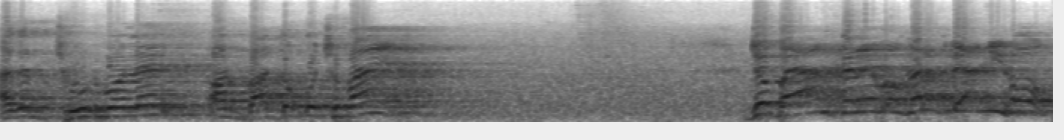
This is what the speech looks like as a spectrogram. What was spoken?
اگر جھوٹ بولیں اور باتوں کو چھپائیں، جو بیان کریں وہ غلط بیانی ہو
